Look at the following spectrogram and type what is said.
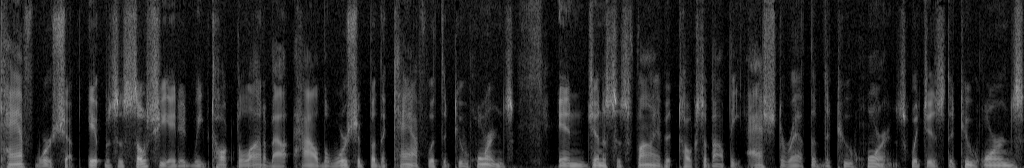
calf worship, it was associated, we've talked a lot about how the worship of the calf with the two horns. In Genesis 5, it talks about the Ashtoreth of the two horns, which is the two horns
